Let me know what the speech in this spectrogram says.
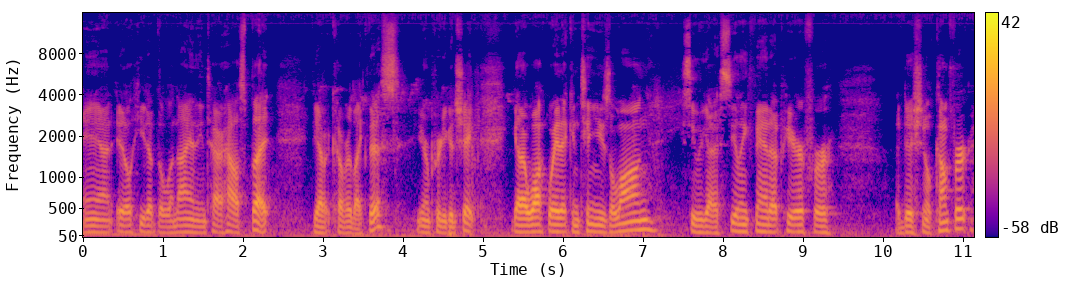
and it'll heat up the lanai in the entire house. But if you have it covered like this, you're in pretty good shape. You got a walkway that continues along. You see we got a ceiling fan up here for additional comfort.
